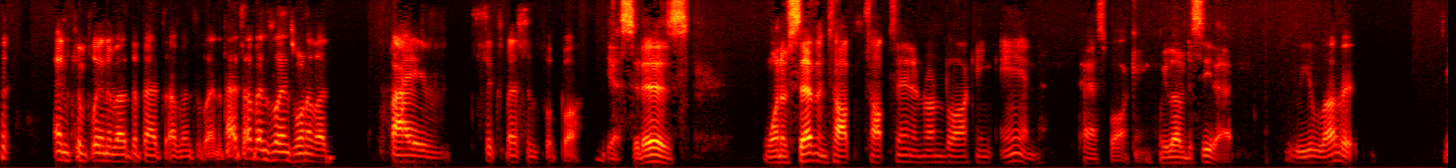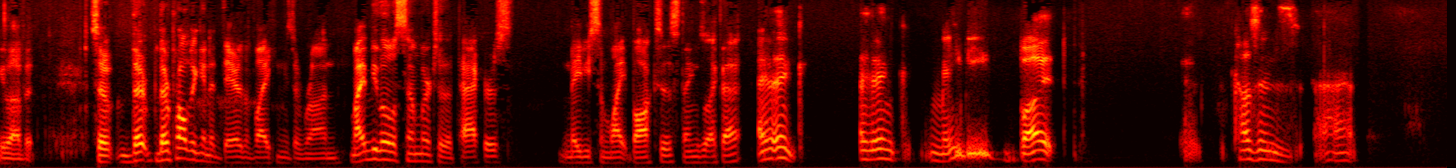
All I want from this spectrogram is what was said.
and complain about the Pats offensive line. The Pats offensive line is one of the five, six best in football. Yes, it is. One of seven top top ten in run blocking and pass blocking. We love to see that. We love it. We love it. So they're they're probably going to dare the Vikings to run. Might be a little similar to the Packers. Maybe some light boxes, things like that. I think, I think maybe, but Cousins, uh,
